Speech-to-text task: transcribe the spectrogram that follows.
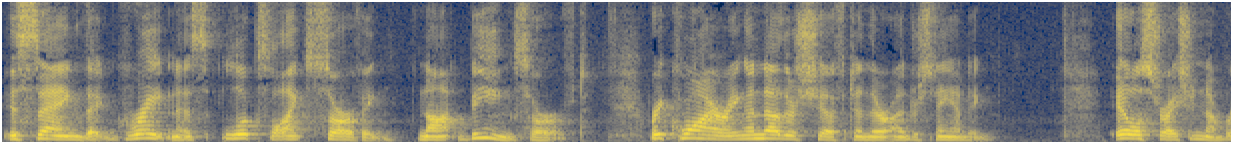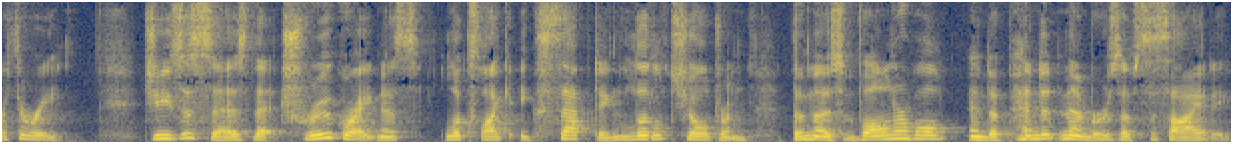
is saying that greatness looks like serving, not being served. Requiring another shift in their understanding. Illustration number three Jesus says that true greatness looks like accepting little children, the most vulnerable and dependent members of society.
